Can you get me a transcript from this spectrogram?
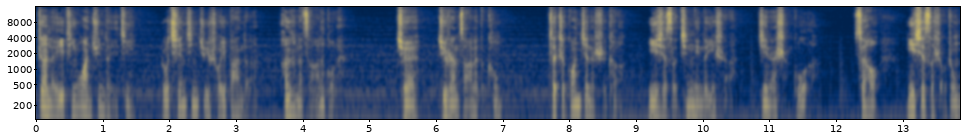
这雷霆万钧的一击，如千斤巨锤般的狠狠的砸了过来，却居然砸了个空。在这关键的时刻，伊西斯精灵的一闪竟然闪过了。随后，伊西斯手中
